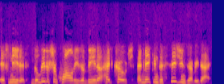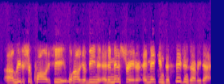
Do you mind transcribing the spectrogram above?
if needed. The leadership qualities of being a head coach and making decisions every day. Uh, leadership quality, quality of being an administrator and making decisions every day.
